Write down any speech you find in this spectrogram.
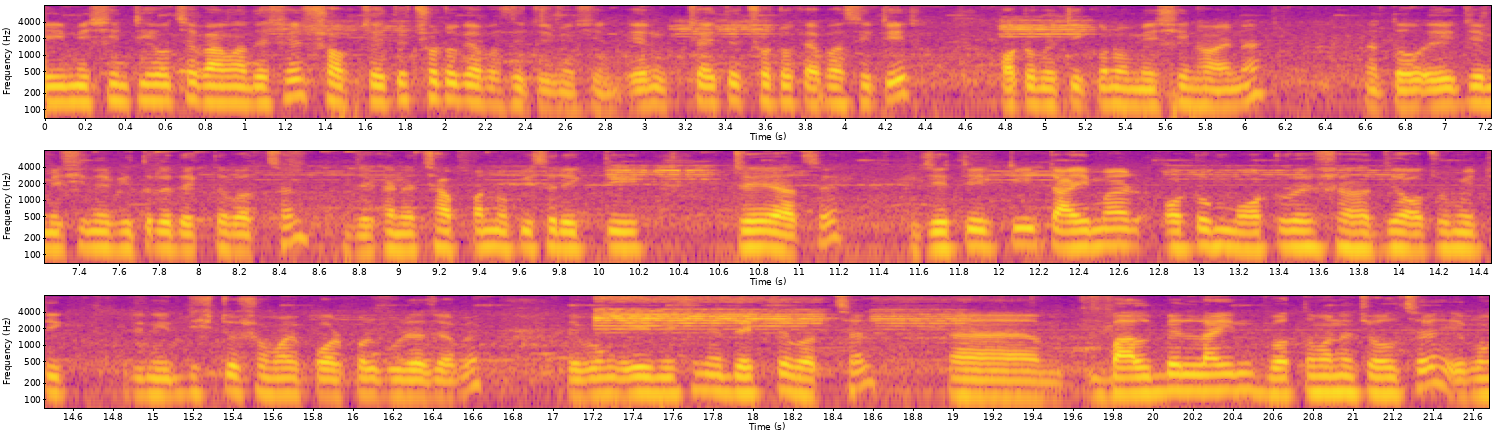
এই মেশিনটি হচ্ছে বাংলাদেশের সবচাইতে ছোট ক্যাপাসিটির মেশিন এর চাইতে ছোট ক্যাপাসিটির অটোমেটিক কোনো মেশিন হয় না। তো এই যে মেশিনের ভিতরে দেখতে পাচ্ছেন, যেখানে ছাপ্পান্ন পিসের একটি ট্রে আছে, যেটি একটি টাইমার অটো মোটরের সাহায্যে অটোমেটিক নির্দিষ্ট সময় পর পর ঘুরে যাবে এবং এই মেশিনে দেখতে পাচ্ছেন বাল্বের লাইন বর্তমানে চলছে এবং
